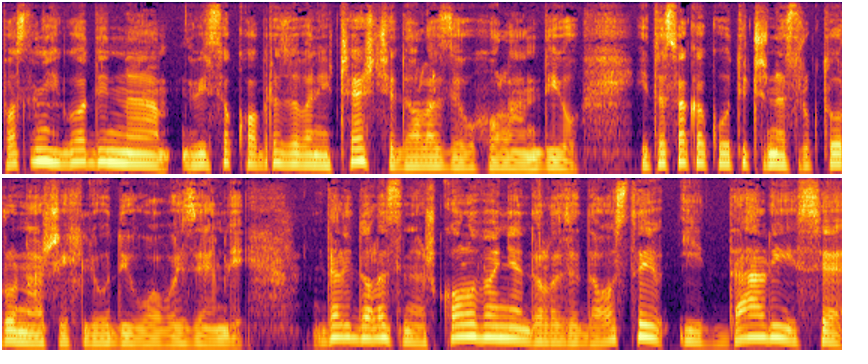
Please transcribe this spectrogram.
Poslednjih godina visoko obrazovani češće dolaze u Holandiju i to svakako utiče na strukturu naših ljudi u ovoj zemlji. Da li dolaze na školovanje, dolaze da ostaju i da li se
